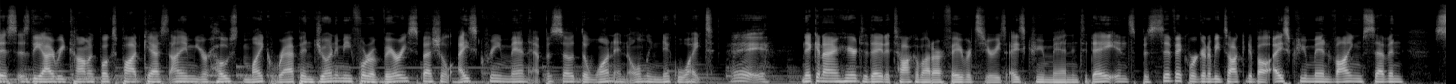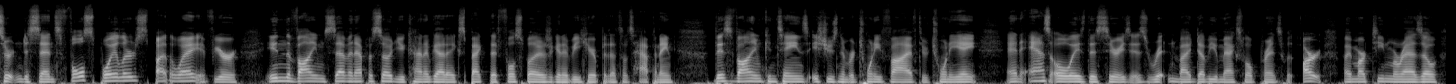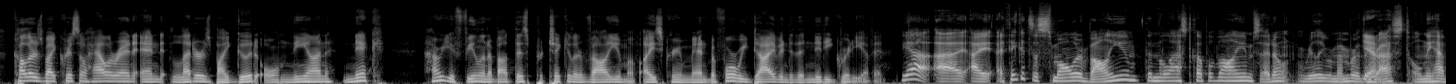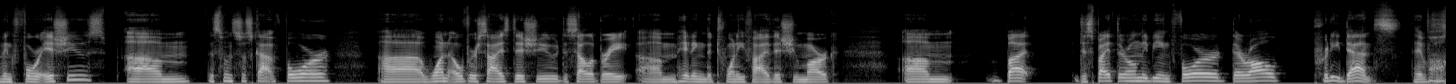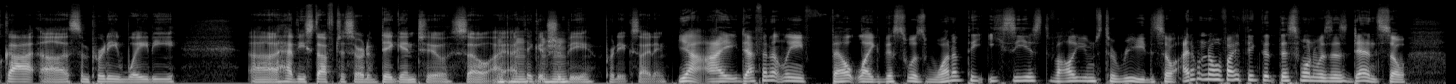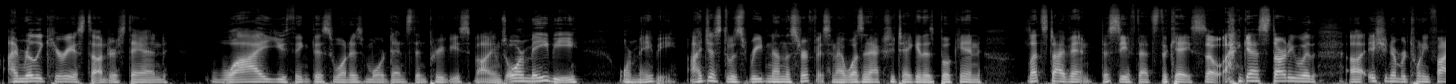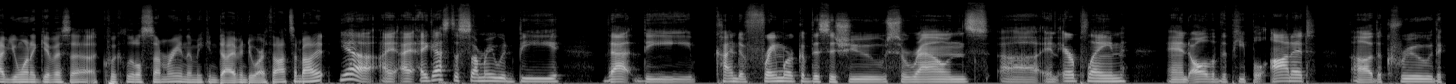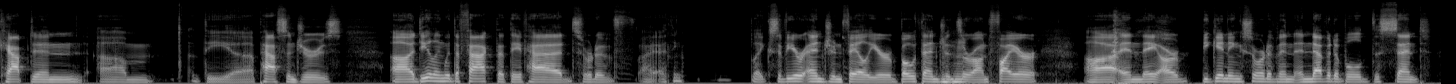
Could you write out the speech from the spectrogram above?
This is the I Read Comic Books podcast. I am your host, Mike Rappin. Joining me for a very special Ice Cream Man episode, the one and only Nick White. Hey. Nick and I are here today to talk about our favorite series, Ice Cream Man. And today, in specific, we're going to be talking about Ice Cream Man Volume 7, Certain Descents. Full spoilers, by the way. If you're in the Volume 7 episode, you kind of got to expect that full spoilers are going to be here, but that's what's happening. This volume contains issues number 25 through 28. And as always, this series is written by W. Maxwell Prince with art by Martin Morazzo, colors by Chris O'Halloran, and letters by good old Neon Nick. How are you feeling about this particular volume of Ice Cream Man before we dive into the nitty gritty of it? Yeah, I, I, I, think it's a smaller volume than the last couple volumes. I don't really remember the yeah. rest, only having four issues. Um, this one's just got four. Uh, one oversized issue to celebrate um, hitting the 25 issue mark. Um, but despite there only being four, they're all pretty dense. They've all got uh, some pretty weighty uh, heavy stuff to sort of dig into. So I, mm-hmm, I think it mm-hmm. should be pretty exciting. Yeah, I definitely felt like this was one of the easiest volumes to read. So I don't know if I think that this one was as dense. So I'm really curious to understand why you think this one is more dense than previous volumes, or maybe. Or maybe I just was reading on the surface and I wasn't actually taking this book in let's dive in to see if that's the case. So, I guess starting with uh, issue number 25, you want to give us a, quick little summary and then we can dive into our thoughts about it? Yeah, I, I guess the summary would be that the kind of framework of this issue surrounds uh, an airplane and all of the people on it uh, the crew, the captain, um, the uh, passengers. Uh, dealing with the fact that they've had sort of, I, I think, like severe engine failure. Both engines mm-hmm. are on fire uh, and they are beginning sort of an inevitable descent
